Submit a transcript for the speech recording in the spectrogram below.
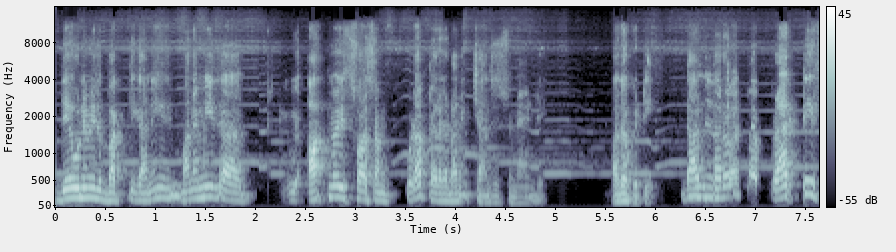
దేవుని మీద భక్తి కానీ మన మీద ఆత్మవిశ్వాసం కూడా పెరగడానికి ఛాన్సెస్ ఉన్నాయండి. అదొకటి. దాని. తర్వాత ప్రాక్టీస్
